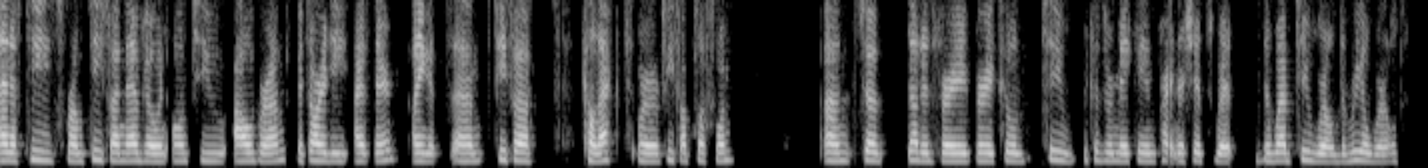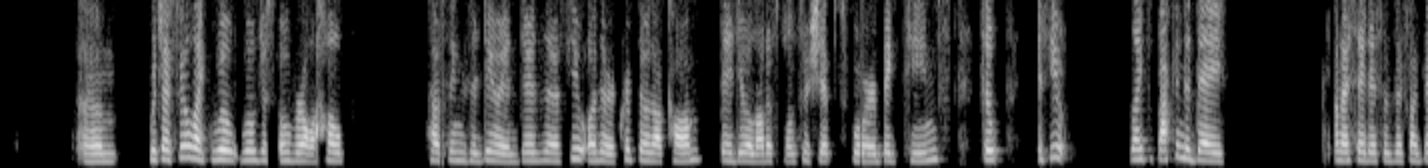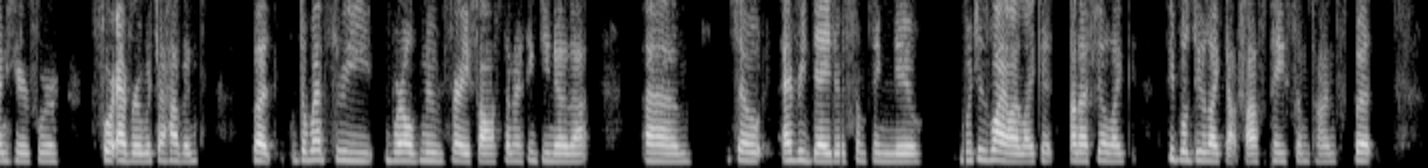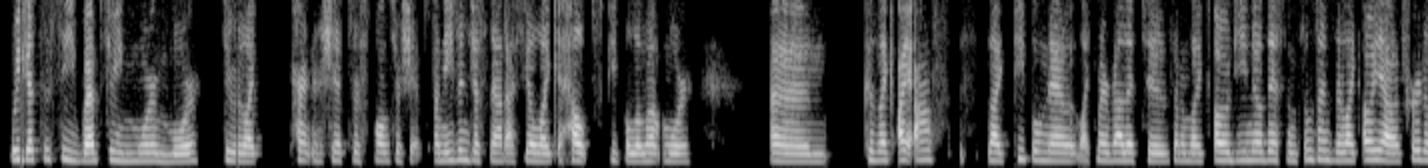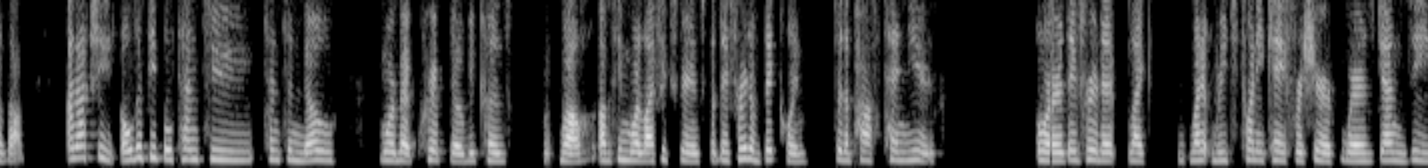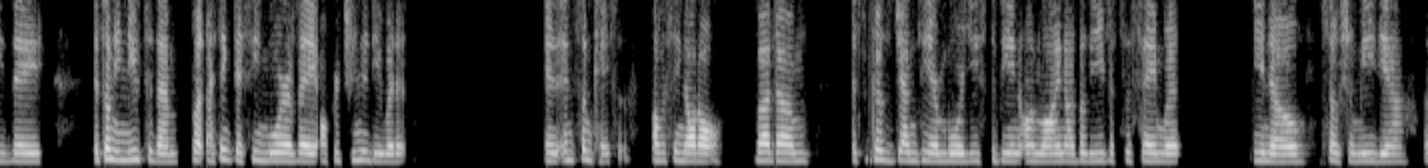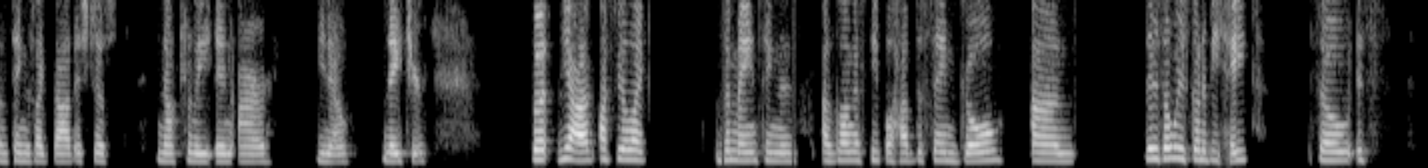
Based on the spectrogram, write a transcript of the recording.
NFTs from FIFA now going onto Algorand. It's already out there. I think it's um, FIFA Collect or FIFA Plus One, and so that is very very cool too because we're making partnerships with the Web two world, the real world, um, which I feel like will will just overall help how things are doing. There's a few other crypto.com. They do a lot of sponsorships for big teams. So if you like back in the day, and I say this as if I've been here for forever, which I haven't, but the Web3 world moves very fast, and I think you know that. Um, so every day there's something new, which is why I like it. And I feel like people do like that fast pace sometimes, but we get to see Web3 more and more through like partnerships or sponsorships. And even just that, I feel like it helps people a lot more. Um, because like I ask like people now, like my relatives, and I'm like, oh, do you know this? And sometimes they're like, oh yeah, I've heard of that. And actually, older people tend to tend to know more about crypto because, well, obviously more life experience, but they've heard of Bitcoin for the past ten years, or they've heard it like when it reached 20k for sure. Whereas Gen Z, they it's only new to them, but I think they see more of a opportunity with it. In in some cases, obviously not all, but um it's because Gen Z are more used to being online. I believe it's the same with, you know, social media and things like that. It's just naturally in our, you know, nature. But yeah, I feel like the main thing is as long as people have the same goal and there's always going to be hate. So it's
